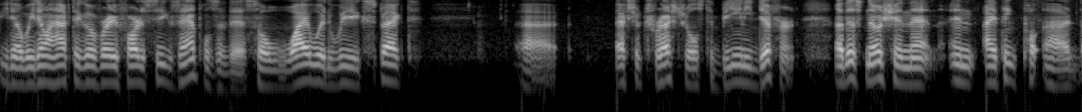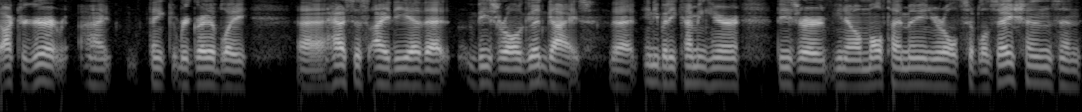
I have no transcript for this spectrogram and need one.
you know, we don't have to go very far to see examples of this. So, why would we expect uh, extraterrestrials to be any different? Uh, this notion that, and I think uh, Dr. Garrett, I think regrettably, uh, has this idea that these are all good guys. That anybody coming here, these are you know multi-million-year-old civilizations, and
